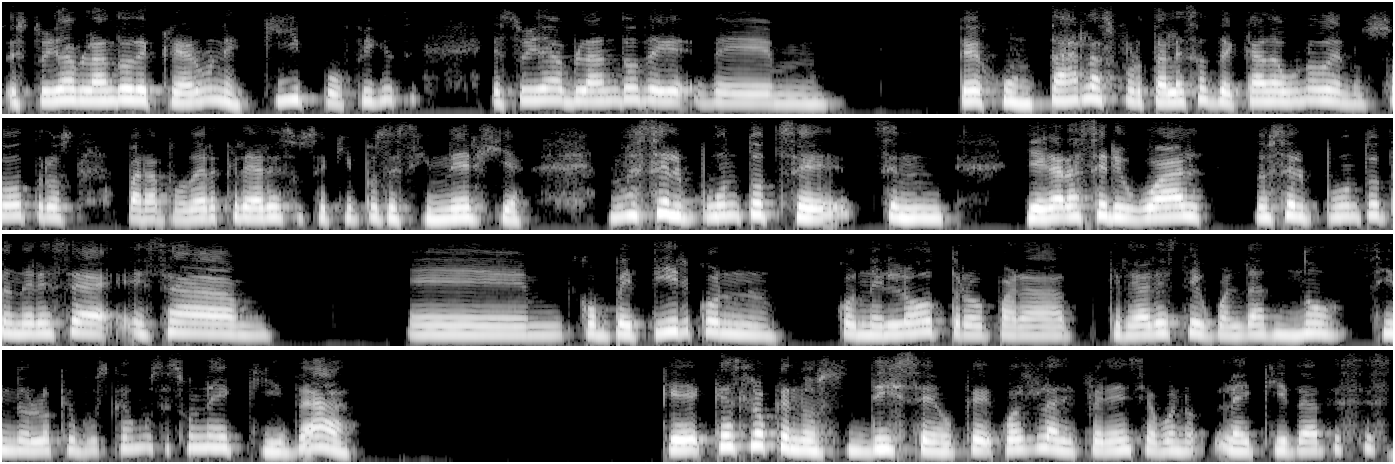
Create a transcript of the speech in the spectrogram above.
estoy hablando de crear un equipo, fíjese, estoy hablando de, mm, de juntar las fortalezas de cada uno de nosotros para poder crear esos equipos de sinergia. No es el punto llegar a ser igual, no es el punto tener esa, esa em, competir con, con el otro para crear esta igualdad, no, sino lo que buscamos es una equidad. ¿Qué, qué es lo que nos dice o qué, cuál es la diferencia? Bueno, la equidad es, es,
